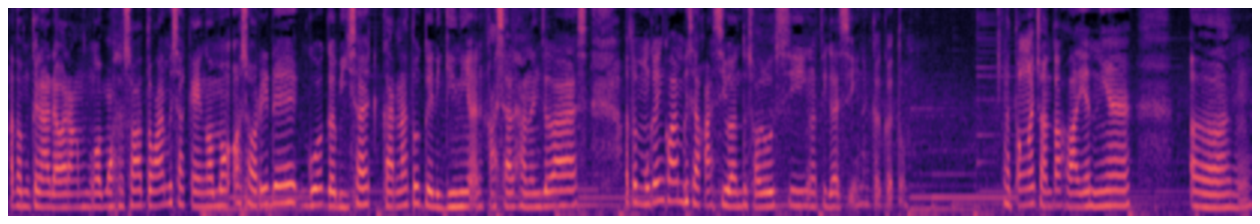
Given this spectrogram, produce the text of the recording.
atau mungkin ada orang ngomong sesuatu kan bisa kayak ngomong oh sorry deh gue gak bisa karena tuh gini-gini ada kasih alasan yang jelas. Atau mungkin kalian bisa kasih bantu solusi ngerti gak sih nah kayak gitu atau nggak contoh lainnya um,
